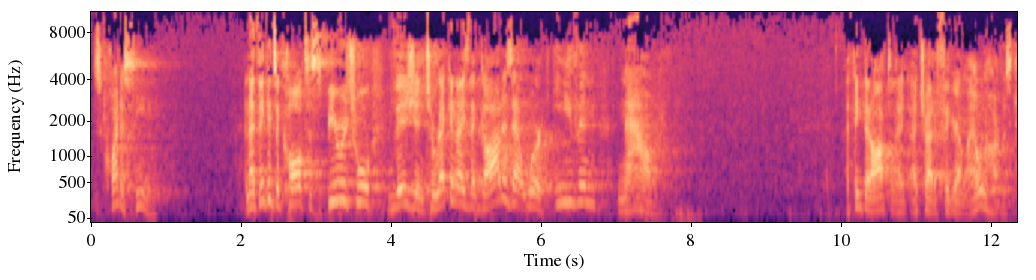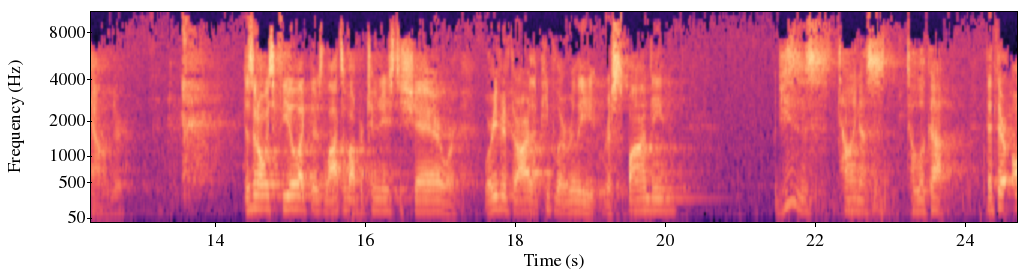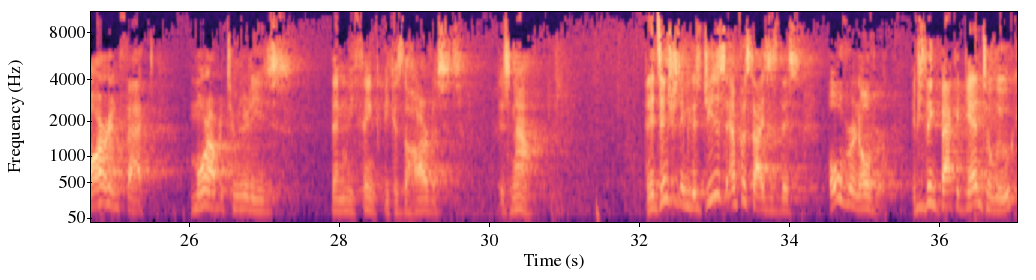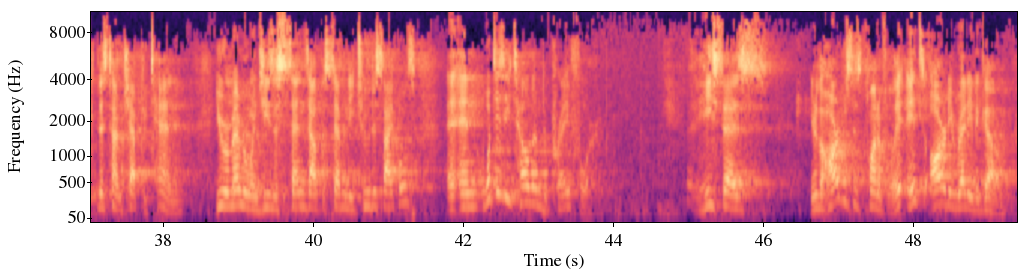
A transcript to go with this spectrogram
It's quite a scene. And I think it's a call to spiritual vision, to recognize that God is at work even now. I think that often I, I try to figure out my own harvest calendar. Doesn't always feel like there's lots of opportunities to share or, or even if there are that people are really responding. But Jesus is telling us to look up. That there are in fact more opportunities than we think because the harvest is now. And it's interesting because Jesus emphasizes this over and over. If you think back again to Luke, this time chapter 10, you remember when Jesus sends out the 72 disciples, and what does he tell them to pray for? He says, you know, the harvest is plentiful. it's already ready to go.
